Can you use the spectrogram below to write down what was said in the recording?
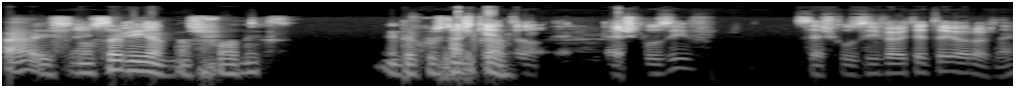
ah, isso É, não sabia, mas Phonics ainda custa um Acho que é, bocado. então, é exclusivo. Se é exclusivo é 80 euros, né?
